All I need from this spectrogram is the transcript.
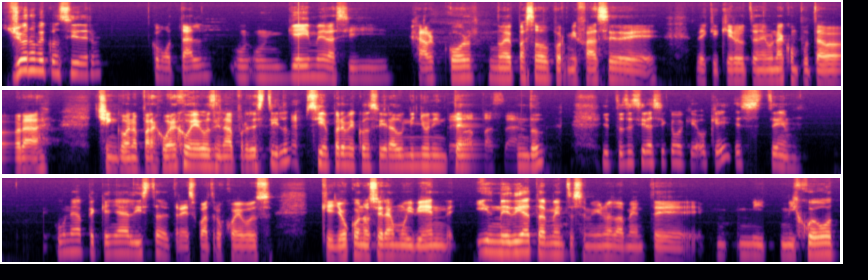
yo no me considero como tal un, un gamer así hardcore. No he pasado por mi fase de, de que quiero tener una computadora chingona para jugar juegos ni nada por el estilo. Siempre me he considerado un niño Nintendo. Y entonces era así como que, ok, este, una pequeña lista de tres, cuatro juegos que yo conociera muy bien. Inmediatamente se me vino a la mente mi, mi juego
